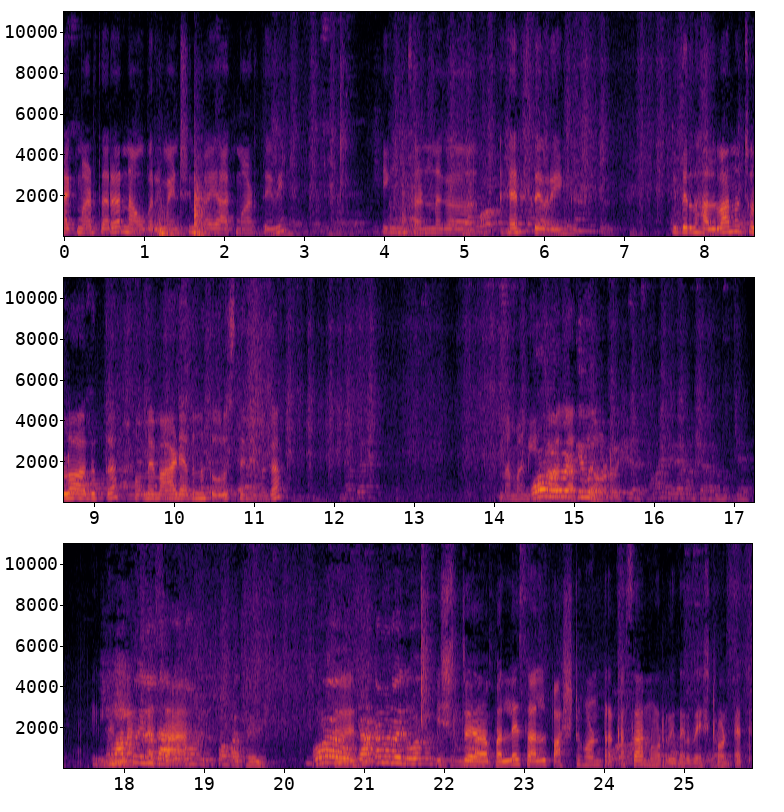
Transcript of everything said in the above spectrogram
ಹಾಕಿ ಮಾಡ್ತಾರ. ನಾವು ಬರೀ ಮೆಣಸಿನ್ಕಾಯಿ ಹಾಕಿ ಮಾಡ್ತೇವಿ. ಹಿಂಗೆ ಸಣ್ಣಗ ಹೆರ್ಸ್ತೇವ್ರಿ ಹಿಂಗ. ಇದ್ರದ್ದು ಹಲ್ವಾನು ಚಲೋ ಆಗುತ್ತೆ. ಒಮ್ಮೆ ಮಾಡಿ ಅದನ್ನು ತೋರಿಸ್ತೇನೆ ನಿಮಗೆ. ನಮ್ಮ ಮನೆ ನೋಡ್ರಿ. ಇಲ್ಲೆಲ್ಲ ಕಸ. ಇಷ್ಟ ಪಲ್ಯ ಸ್ವಲ್ಪ ಅಷ್ಟು ಹೊಂಟ್ರ ಕಸ ನೋಡ್ರಿ ಇದ್ರದ್ದು ಎಷ್ಟು ಹೊಂಟೈತೆ.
